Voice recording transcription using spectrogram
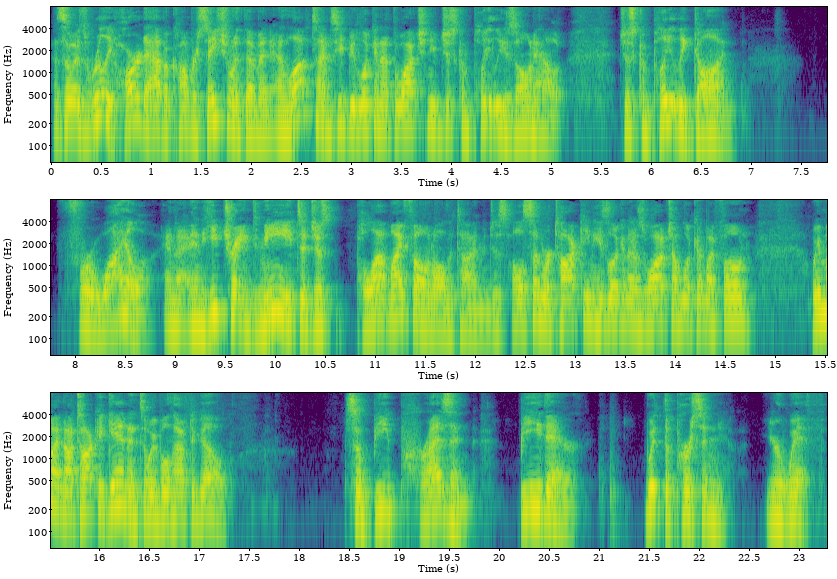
And so it was really hard to have a conversation with him. And, and a lot of times he'd be looking at the watch and he'd just completely zone out, just completely gone for a while. And, and he trained me to just pull out my phone all the time and just all of a sudden we're talking. He's looking at his watch. I'm looking at my phone. We might not talk again until we both have to go. So be present, be there with the person you're with.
